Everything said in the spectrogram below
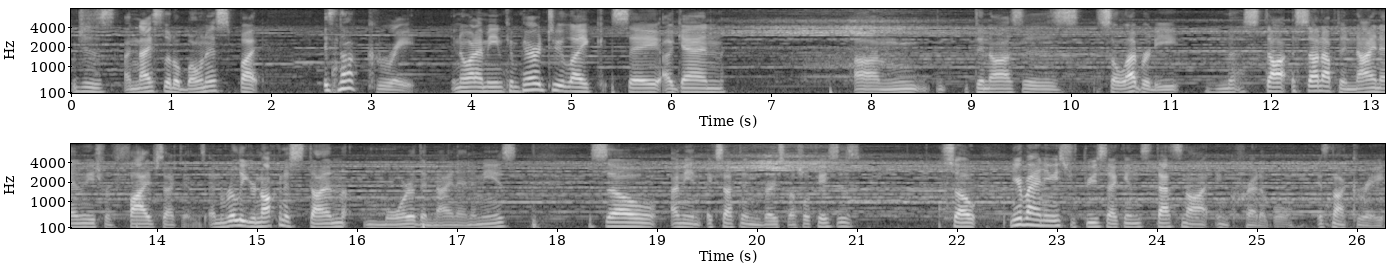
which is a nice little bonus, but it's not great. You know what I mean? Compared to, like, say, again, um, Denas's celebrity, st stun up to 9 enemies for 5 seconds. And really, you're not going to stun more than 9 enemies. So, I mean, except in very special cases. So, nearby enemies for 3 seconds, that's not incredible. It's not great.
